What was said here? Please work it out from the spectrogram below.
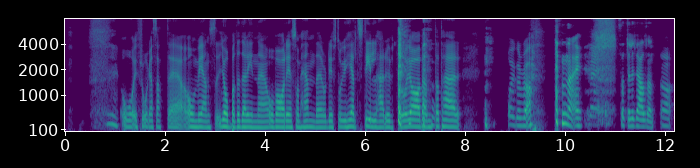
och ifrågasatte om vi ens jobbade där inne och vad det är som händer och det står ju helt still här ute och jag har väntat här. Oj, går det bra? Nej. Satte lite i halsen. Ja.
